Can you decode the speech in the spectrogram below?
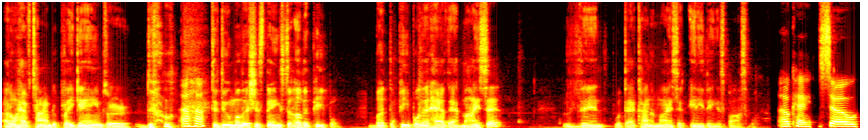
I don't have time to play games or do uh-huh. to do malicious things to other people. But the people that have that mindset, then with that kind of mindset, anything is possible. Okay, so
